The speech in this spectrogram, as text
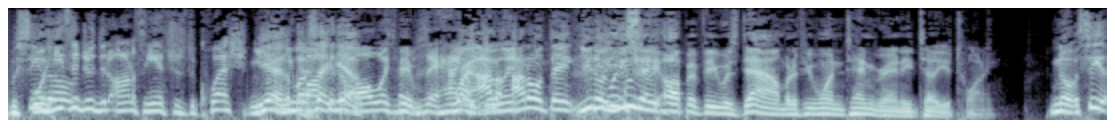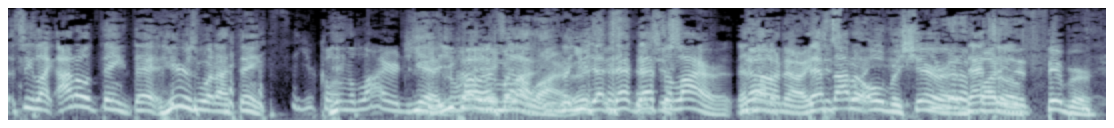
But see, well, though- he's the dude that honestly answers the question. You Yeah, know, you I walk say- in the yeah. hallways, people say, "How right, you I don't. I don't think you You know. know, wouldn't Usually, say up if he was down, but if he won ten grand, he'd tell you twenty. No, see, see, like I don't think that. Here's what I think. You're calling him a liar. Just yeah, you call him a liar. liar. You- That's that- just- that- that's that's a liar. That's No, not a, no, that's just- not an you oversharer. That's a that- fibber.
